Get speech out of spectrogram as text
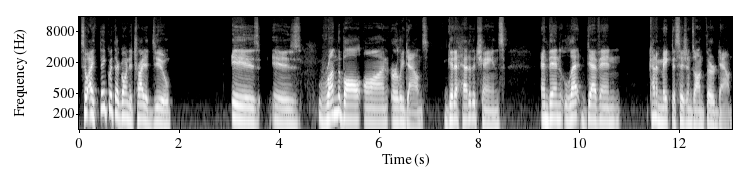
So I think what they're going to try to do is is run the ball on early downs, get ahead of the chains, and then let Devin kind of make decisions on third down.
